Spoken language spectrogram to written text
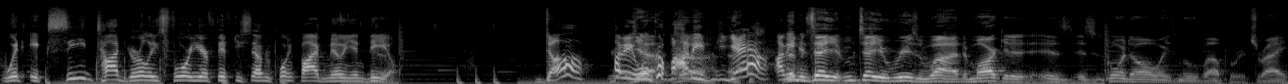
would exceed Todd Gurley's four-year, 57.5 million deal. Duh. I mean, Yeah, well, I yeah. mean, yeah. I mean, let me tell you. Let me tell you a reason why the market is is going to always move upwards, right?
